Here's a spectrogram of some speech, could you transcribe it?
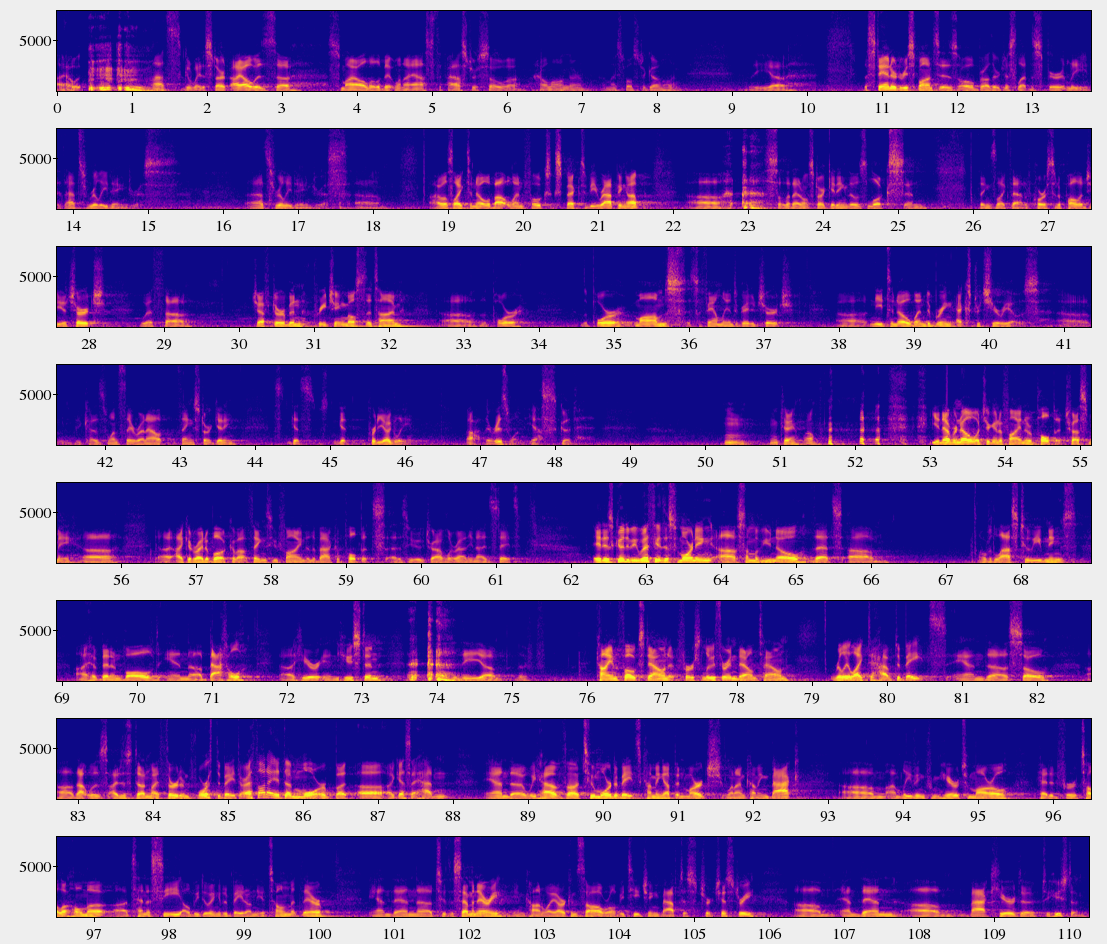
I, that's a good way to start. I always uh, smile a little bit when I ask the pastor, so uh, how long are, am I supposed to go? And the, uh, the standard response is, oh, brother, just let the Spirit lead. That's really dangerous. That's really dangerous. Um, I always like to know about when folks expect to be wrapping up uh, so that I don't start getting those looks and things like that. Of course, at Apologia Church, with uh, Jeff Durbin preaching most of the time. Uh, the poor, the poor moms. It's a family integrated church. Uh, need to know when to bring extra Cheerios um, because once they run out, things start getting gets get pretty ugly. Ah, there is one. Yes, good. Hmm. Okay. Well, you never know what you're going to find in a pulpit. Trust me. Uh, I, could write a book about things you find in the back of pulpits as you travel around the United States. It is good to be with you this morning. Uh, some of you know that um, over the last two evenings, I have been involved in uh, battle uh, here in Houston. the, uh, the kind folks down at First Lutheran downtown really like to have debates. And uh, so uh, that was, I just done my third and fourth debate there. I thought I had done more, but uh, I guess I hadn't. And uh, we have uh, two more debates coming up in March when I'm coming back. Um, I'm leaving from here tomorrow, headed for Tullahoma, uh, Tennessee. I'll be doing a debate on the atonement there. And then uh, to the seminary in Conway, Arkansas, where I'll be teaching Baptist church history. Um, and then um, back here to, to Houston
